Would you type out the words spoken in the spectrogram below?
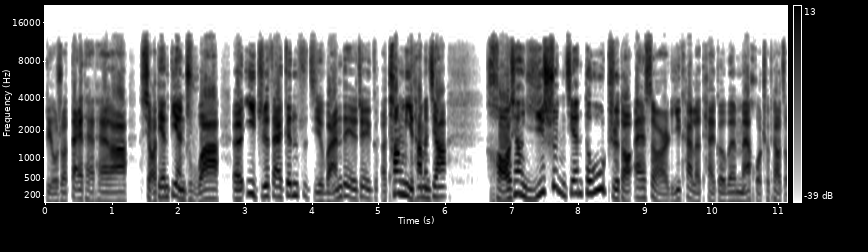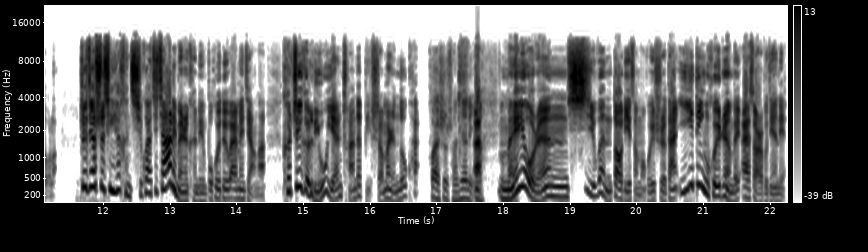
比如说呆太太啊、小店店主啊，呃，一直在跟自己玩的这个、呃、汤米他们家，好像一瞬间都知道埃塞尔离开了泰格温，买火车票走了。这件事情也很奇怪，这家里面人肯定不会对外面讲啊。可这个流言传的比什么人都快，坏事传千里哎啊。，没有人细问到底怎么回事，但一定会认为埃塞尔不检点。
